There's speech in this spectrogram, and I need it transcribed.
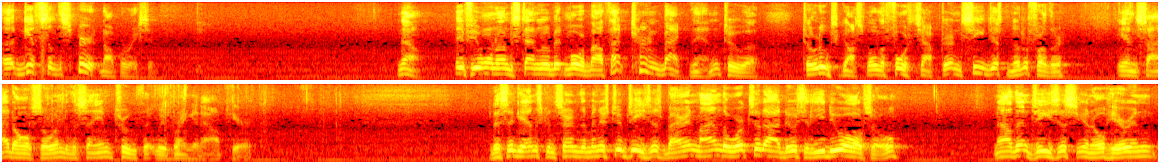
uh, gifts of the Spirit in operation. Now, if you want to understand a little bit more about that, turn back then to, uh, to Luke's Gospel, the fourth chapter, and see just a little further insight also into the same truth that we're bringing out here. This again is concerning the ministry of Jesus. Bear in mind the works that I do shall ye do also. Now then, Jesus, you know, here in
